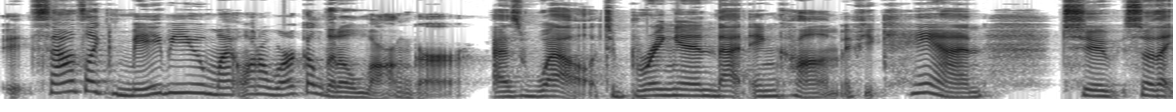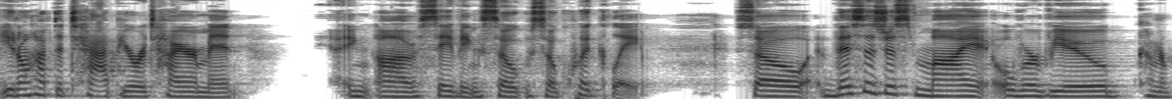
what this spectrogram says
it sounds like maybe you might want to work a little longer as well to bring in that income if you can to so that you don't have to tap your retirement uh, savings so so quickly. So this is just my overview kind of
